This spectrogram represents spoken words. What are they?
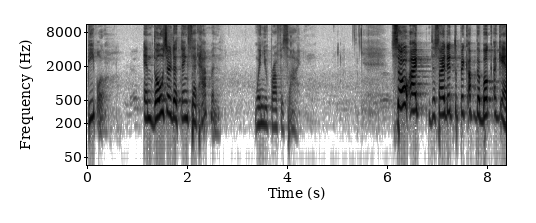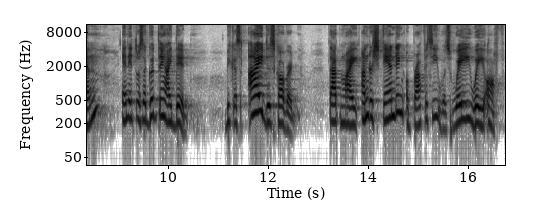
people. And those are the things that happen when you prophesy. So I decided to pick up the book again, and it was a good thing I did because I discovered that my understanding of prophecy was way, way off.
